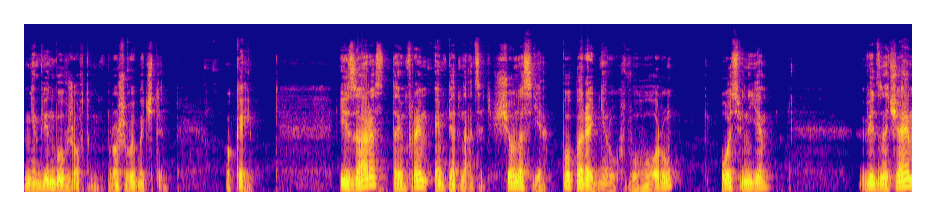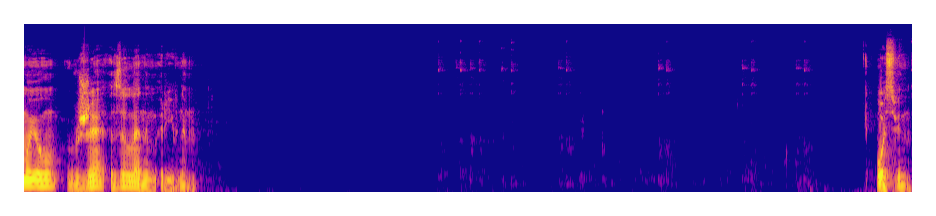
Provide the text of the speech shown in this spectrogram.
Ні, він був жовтим. Прошу вибачте. Окей. І зараз таймфрейм М15. Що в нас є? Попередній рух вгору. Ось він є. Відзначаємо його вже зеленим рівнем. Ось він.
